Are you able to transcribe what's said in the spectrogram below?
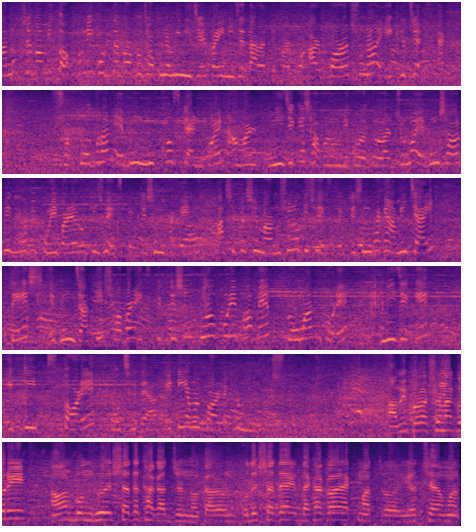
মানব সেবা আমি তখনই করতে পারব যখন আমি নিজের পায়ে নিজে দাঁড়াতে পারব। আর পড়াশোনা এক্ষেত্রে এক প্রধান এবং মুখ্য স্ট্যান্ড পয়েন্ট আমার নিজেকে স্বাবলম্বী করে তোলার জন্য এবং স্বাভাবিকভাবে পরিবারেরও কিছু এক্সপেকটেশন থাকে, আশেপাশের মানুষেরও কিছু এক্সপেকটেশন থাকে। আমি চাই দেশ এবং জাতি সবার এক্সপেকটেশন পুরোপুরিভাবে প্রমাণ করে নিজেকে একটি স্তরে পৌঁছে দেওয়া এটি আমার পড়ালেখার মূল উদ্দেশ্য। আমি পড়াশোনা করি আমার বন্ধুদের সাথে থাকার জন্য, কারণ ওদের সাথে দেখা করা একমাত্র ই হচ্ছে আমার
